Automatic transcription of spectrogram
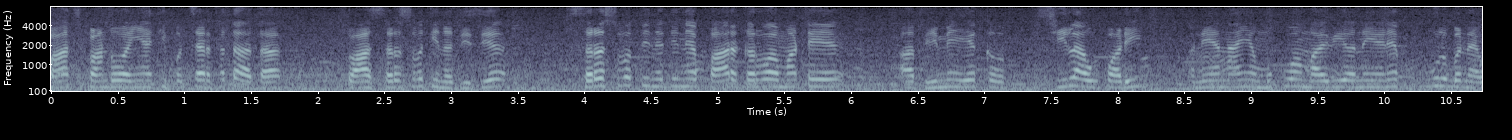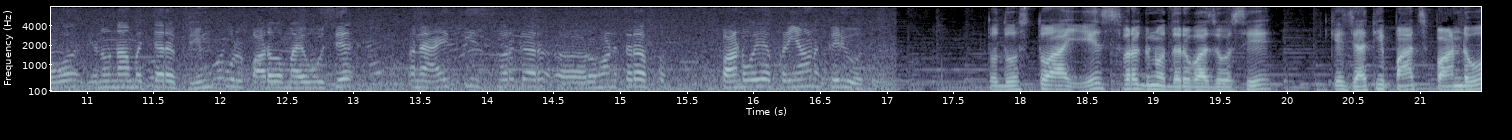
પાંચ પાંડવો અહીંયાથી પચાર થતા હતા, તો આ સરસ્વતી નદી છે. સરસ્વતી નદીને પાર કરવા માટે આ ભીમે એક શિલા ઉપાડી અને એને અહીંયા મૂકવામાં આવી અને એણે પુલ બનાવ્યો. એનું નામ અત્યારે ભીમ પુલ પાડવામાં આવ્યું છે અને અહીંથી સ્વર્ગારોહણ તરફ પાંડવોએ પ્રયાણ કર્યું હતું. તો દોસ્તો, આ એ સ્વર્ગનો દરવાજો છે કે જ્યાંથી પાંચ પાંડવો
